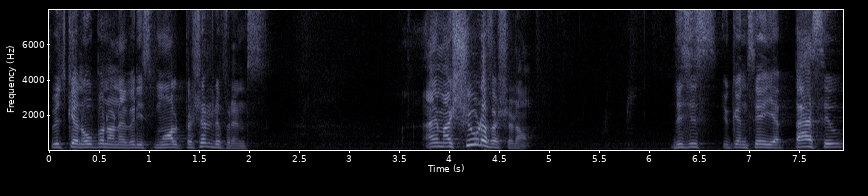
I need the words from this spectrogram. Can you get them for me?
which can open on a very small pressure difference I am assured of a shutdown this is you can say a passive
